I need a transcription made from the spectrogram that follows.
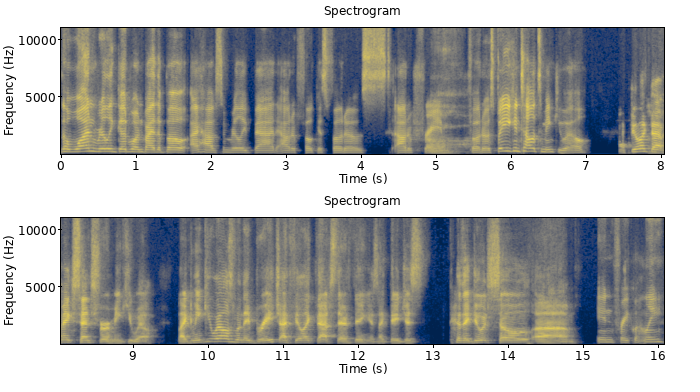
the one really good one by the boat i have some really bad out of focus photos out of frame Oh. photos but you can tell it's minke whale I feel like that makes sense for a minke whale. Like minke whales, when they breach, I feel like that's their thing. Is like they just because they do it so um infrequently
